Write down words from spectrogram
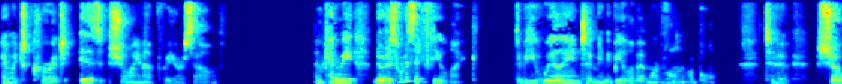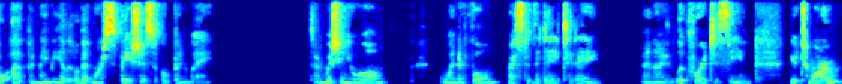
in which courage is showing up for yourself. And can we notice what does it feel like to be willing to maybe be a little bit more vulnerable, to show up in maybe a little bit more spacious, open way. So I'm wishing you all a wonderful rest of the day today. And I look forward to seeing you tomorrow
